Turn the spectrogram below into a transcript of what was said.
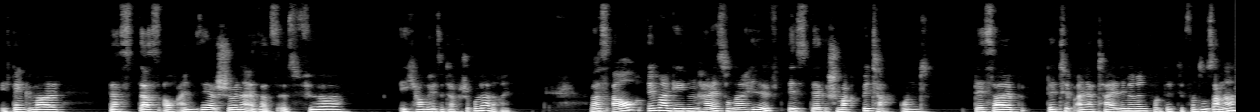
ich denke mal, dass das auch ein sehr schöner Ersatz ist für ich hau mir jetzt eine Tafel Schokolade rein. Was auch immer gegen Heißhunger hilft, ist der Geschmack bitter und deshalb der Tipp einer Teilnehmerin, von, der Tipp von Susanna,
